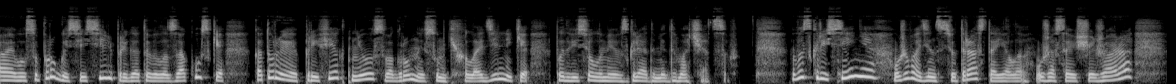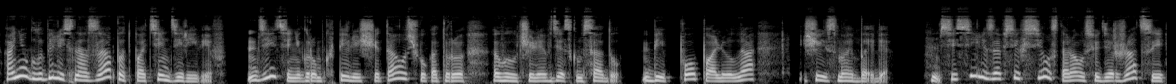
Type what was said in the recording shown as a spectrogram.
а его супруга Сесиль приготовила закуски, которые префект нес в огромной сумке-холодильнике под веселыми взглядами домочадцев. В воскресенье, уже в 11 утра, стояла ужасающая жара, они углубились на запад под тень деревьев. Дети негромко пели считалочку, которую выучили в детском саду. «Бип-поп, алюла, she is my baby». Сесиль изо всех сил старалась удержаться и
